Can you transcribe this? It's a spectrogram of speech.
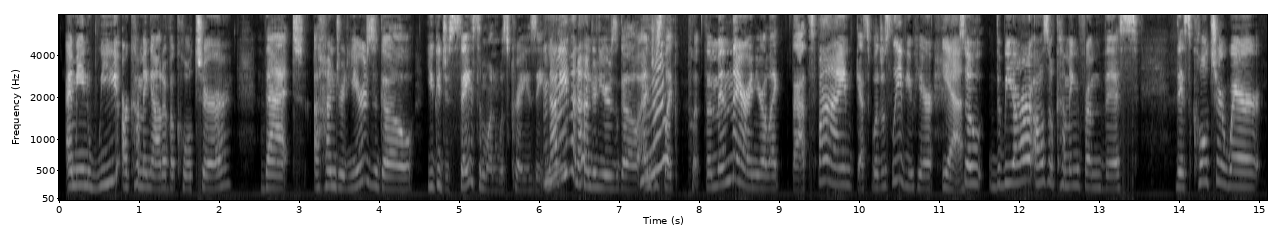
I mean, we are coming out of a culture that a hundred years ago you could just say someone was crazy. Not Mm-hmm. even a hundred years ago, and just like put them in there, and you're like, "That's fine. Guess we'll just leave you here." Yeah. So we are also coming from this this culture where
